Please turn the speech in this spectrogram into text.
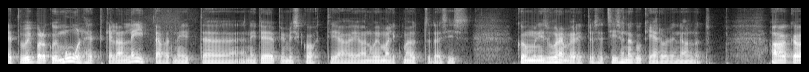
et võib-olla kui muul hetkel on leitavad neid, neid ööbimiskohti ja, ja on võimalik majutada, siis kui on mõni suurem üritus, et siis on nagu keeruline olnud. aga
